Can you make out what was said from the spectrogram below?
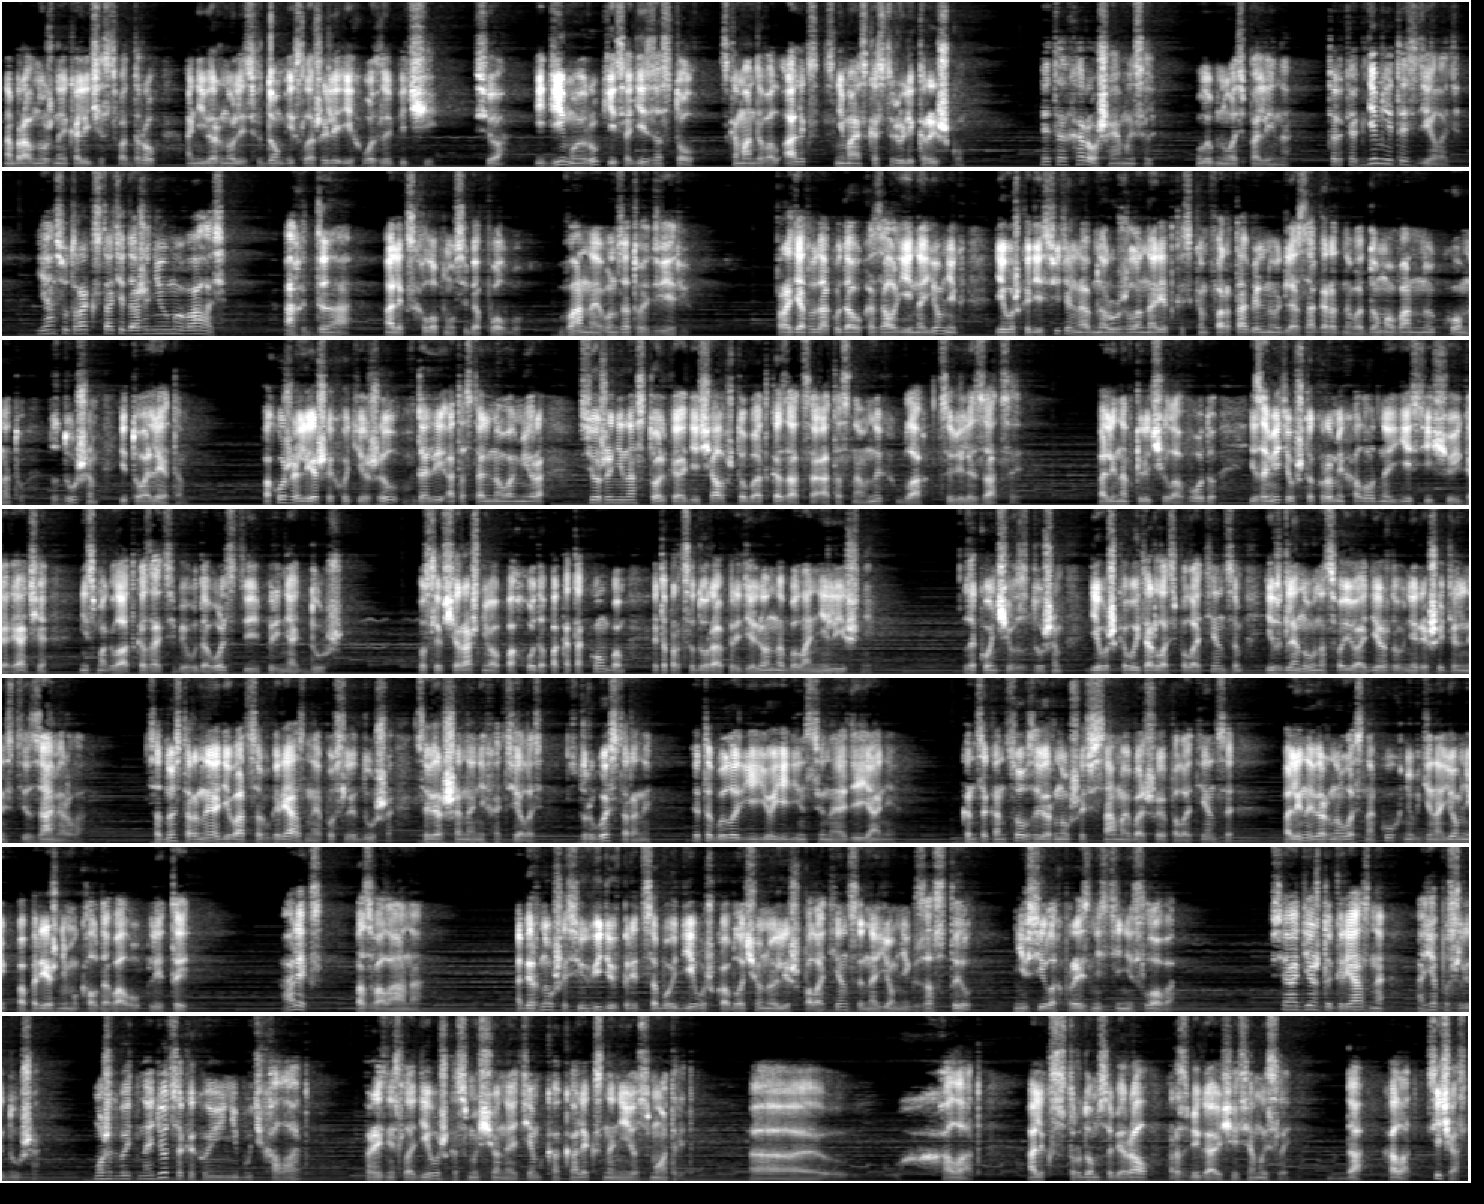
Набрав нужное количество дров, они вернулись в дом и сложили их возле печи. «Все, иди, мой руки и садись за стол», – скомандовал Алекс, снимая с кастрюли крышку. «Это хорошая мысль», – улыбнулась Полина. «Только где мне это сделать?» Я с утра, кстати, даже не умывалась». «Ах да!» – Алекс хлопнул себя по лбу. Ванная вон за той дверью». Пройдя туда, куда указал ей наемник, девушка действительно обнаружила на редкость комфортабельную для загородного дома ванную комнату с душем и туалетом. Похоже, Леший, хоть и жил вдали от остального мира, все же не настолько одичал, чтобы отказаться от основных благ цивилизации. Полина включила воду и, заметив, что кроме холодной есть еще и горячая, не смогла отказать себе в удовольствии принять душ. После вчерашнего похода по катакомбам эта процедура определенно была не лишней. Закончив с душем, девушка вытерлась полотенцем и, взглянув на свою одежду в нерешительности, замерла. С одной стороны, одеваться в грязное после душа совершенно не хотелось, с другой стороны, это было ее единственное одеяние. В конце концов, завернувшись в самое большое полотенце, Полина вернулась на кухню, где наемник по-прежнему колдовал у плиты. «Алекс?» – позвала она. Обернувшись и увидев перед собой девушку, облаченную лишь в полотенце, наемник застыл, не в силах произнести ни слова. «Вся одежда грязная, а я после душа. Может быть, найдется какой-нибудь халат?» произнесла девушка, смущенная тем, как Алекс на нее смотрит. «Э халат». Алекс с трудом собирал разбегающиеся мысли. «Да, халат. Сейчас».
